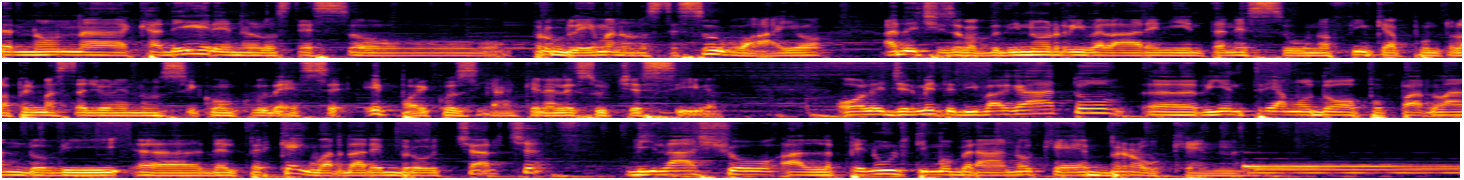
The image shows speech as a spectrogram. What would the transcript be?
per non cadere nello stesso problema, nello stesso guaio, ha deciso proprio di non rivelare niente a nessuno finché appunto la prima stagione non si concludesse e poi così anche nelle successive ho leggermente divagato, eh, rientriamo dopo parlandovi eh, del perché guardare Broadchurch, vi lascio al penultimo brano che è Broken.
